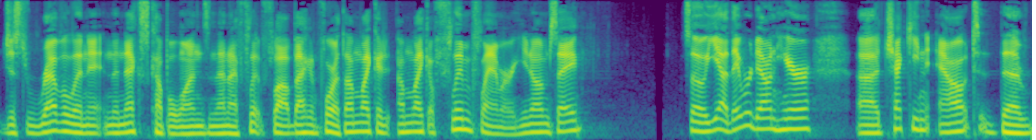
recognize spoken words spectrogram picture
just revel in it in the next couple ones, and then I flip flop back and forth. I'm like a I'm like a flim flammer, you know what I'm saying? So yeah, they were down here uh, checking out the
